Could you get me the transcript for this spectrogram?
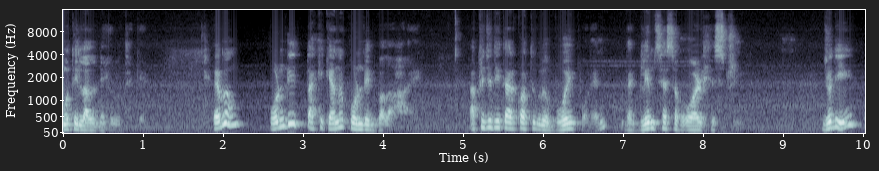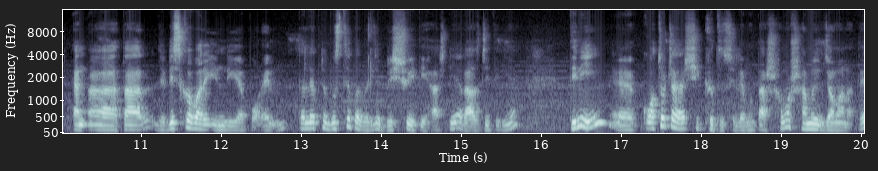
মতিলাল নেহেরু থেকে। এবং পণ্ডিত তাকে কেন পণ্ডিত বলা হয়? আপনি যদি তার কতগুলো বই পড়েন, the glimpses of world history, যদি তার যে ডিসকভারি ইন্ডিয়া পড়েন, তাহলে আপনি বুঝতে পারবেন যে বিশ্ব ইতিহাস নিয়ে, রাজনীতি নিয়ে তিনি কতটা শিক্ষিত ছিলেন এবং তার সমসাময়িক জমানাতে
